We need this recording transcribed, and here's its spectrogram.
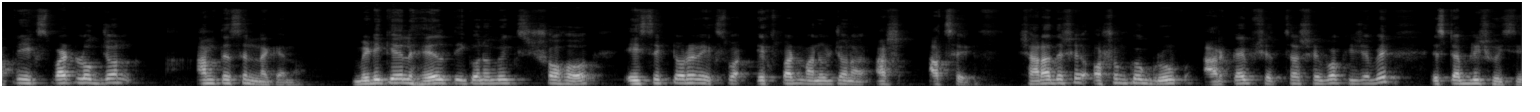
আপনি এক্সপার্ট লোকজন আনতেছেন না কেন? মেডিকেল হেলথ ইকোনমিক্স সহ এই সেক্টরের এক্সপার্ট মানুষজন আছে। সারা দেশে অসংখ্য গ্রুপ আর্কাইভ স্বেচ্ছাসেবক হিসেবে এস্টাবলিশ হয়েছে।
